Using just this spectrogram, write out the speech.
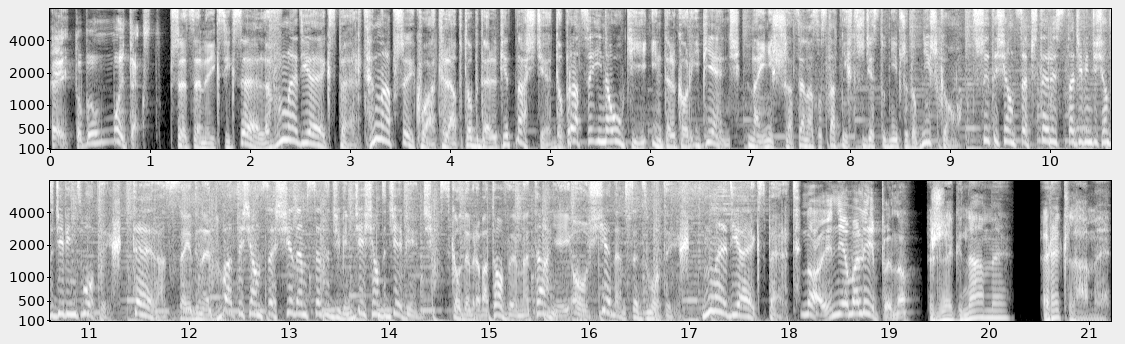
Hej, to był mój tekst. Przeceny XXL w Media Expert. Na przykład laptop Dell 15 do pracy i nauki Intel Core i5. Najniższa cena z ostatnich 30 dni przed obniżką 3499 zł. Teraz za jedyne 2799 z kodem rabatowym taniej o 700 zł. Media Expert. No i nie ma lipy, no. Żegnamy reklamy.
